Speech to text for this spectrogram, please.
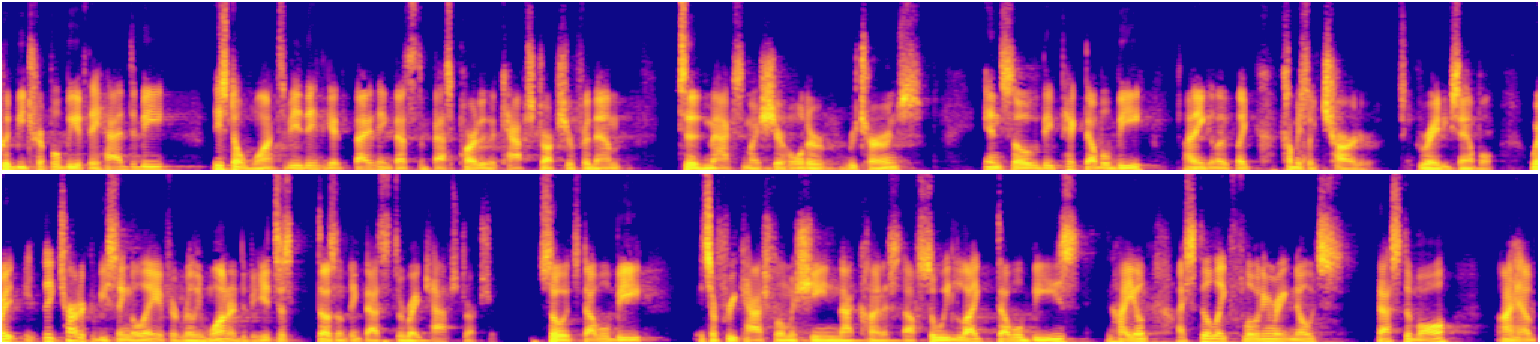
could be triple B if they had to be. They just don't want to be. They get, I think that's the best part of the cap structure for them to maximize shareholder returns. And so they pick double B. I think like, like companies like Charter. It's a great example. Where the Charter could be single A if it really wanted to be. It just doesn't think that's the right cap structure. So it's double B. It's a free cash flow machine, that kind of stuff. So we like double Bs in high yield. I still like floating rate notes best of all. I have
